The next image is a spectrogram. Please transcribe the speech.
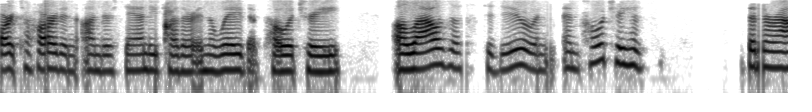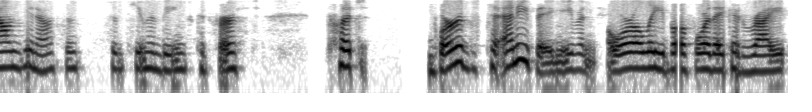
heart to heart and understand each other in the way that poetry allows us to do and and poetry has been around, you know, since since human beings could first put words to anything, even orally before they could write.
